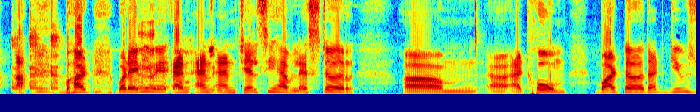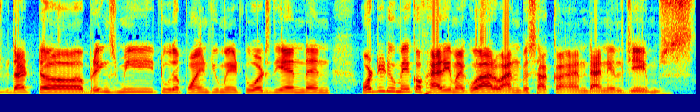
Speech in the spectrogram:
but but anyway, and and and Chelsea have Leicester um, uh, at home. But uh, that gives that uh, brings me to the point you made towards the end. And what did you make of Harry Maguire, Wan-Bissaka, and Daniel James?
